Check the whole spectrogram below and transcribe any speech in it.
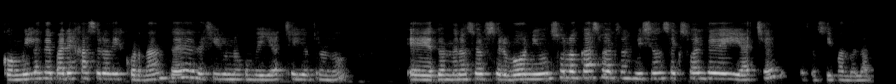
con miles de parejas cero discordantes, es decir, uno con VIH y otro no, eh, donde no se observó ni un solo caso de transmisión sexual de VIH, eso sí, cuando la,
